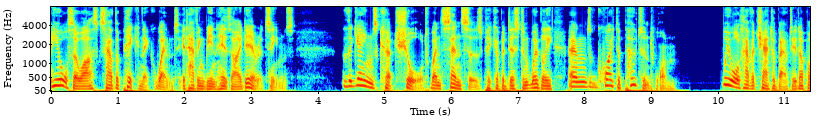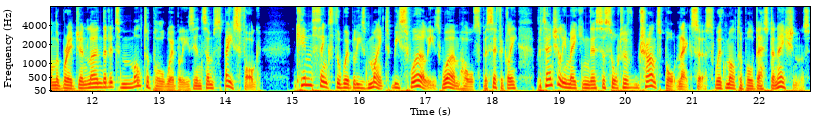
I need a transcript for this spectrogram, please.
He also asks how the picnic went, it having been his idea, it seems. The game's cut short when sensors pick up a distant wibbly, and quite a potent one. We all have a chat about it up on the bridge and learn that it's multiple wibblies in some space fog. Kim thinks the wibblies might be Swirly's wormhole specifically, potentially making this a sort of transport nexus with multiple destinations.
